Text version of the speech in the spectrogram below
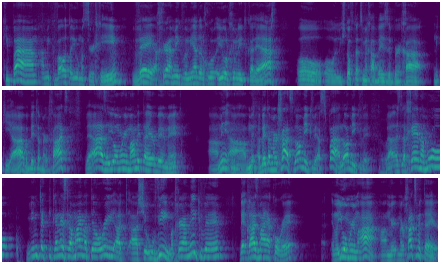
כי פעם המקוואות היו מסריחים, ואחרי המקווה מיד הלכו, היו הולכים להתקלח, או, או לשטוף את עצמך באיזה בריכה נקייה, בבית המרחץ, ואז היו אומרים, מה מטהר באמת? המ- המ- בית המרחץ, לא המקווה, הספה, לא המקווה. ואז לכן אמרו, אם תיכנס למים הטהורי, השאובים אחרי המקווה, ואז מה היה קורה? הם היו אומרים, אה, המרחץ מטהר.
